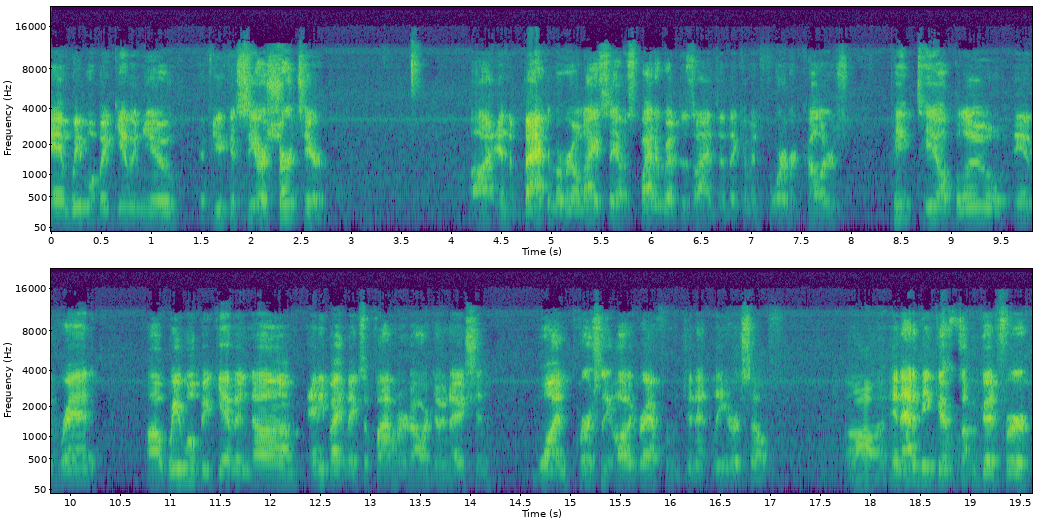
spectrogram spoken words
And we will be giving you, if you can see our shirts here, uh, in the back of them are real nice. They have spider web designs and they come in four different colors pink, teal, blue, and red. Uh, we will be giving um, anybody that makes a $500 donation one personally autographed from Jeanette Lee herself. Wow. Uh, and that'd be good, something good for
